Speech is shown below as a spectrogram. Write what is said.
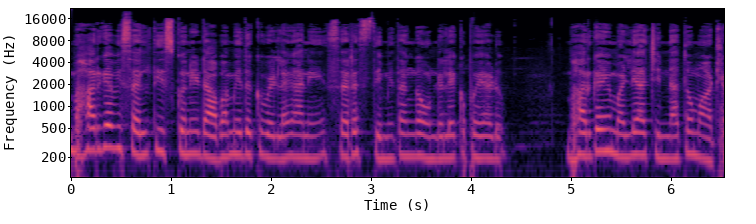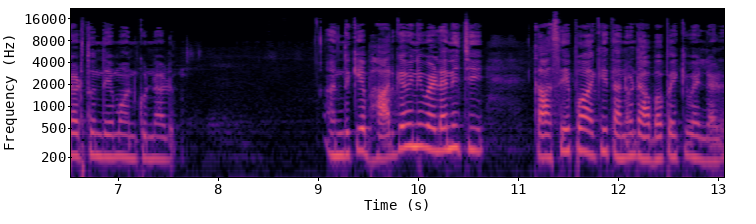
భార్గవి సెల్ తీసుకొని డాబా మీదకు వెళ్ళగానే శరత్ స్థిమితంగా ఉండలేకపోయాడు. భార్గవి మళ్ళీ ఆ చిన్నతో మాట్లాడుతుందేమో అనుకున్నాడు. అందుకే భార్గవిని వెళ్ళనిచ్చి కాసేపు ఆగి తను డాబాపైకి వెళ్ళాడు.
